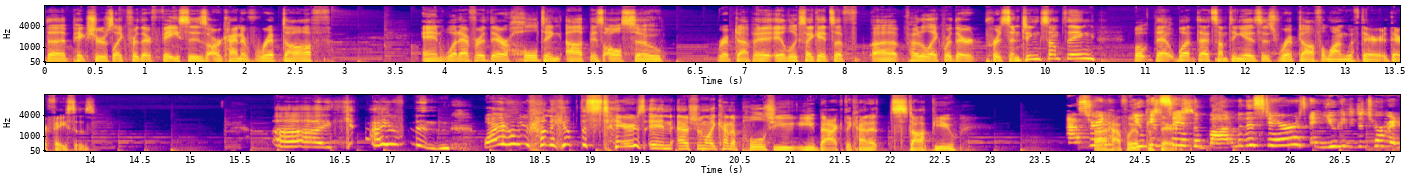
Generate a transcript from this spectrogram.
the pictures like for their faces are kind of ripped off and whatever they're holding up is also ripped up it, it looks like it's a, f- a photo like where they're presenting something but that what that something is is ripped off along with their their faces uh i why are you running up the stairs and ashton like kind of pulls you you back to kind of stop you Astrid, uh, halfway you up the can stay at the bottom of the stairs and you can determine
